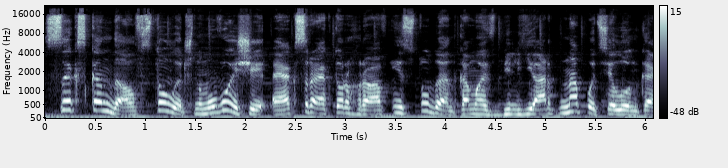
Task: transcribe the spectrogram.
Секс-скандал в столичному виші. Екс-ректор грав із студентками в більярд на поцілунки.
